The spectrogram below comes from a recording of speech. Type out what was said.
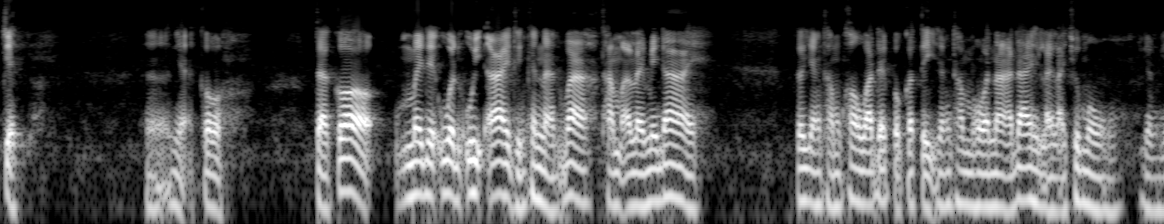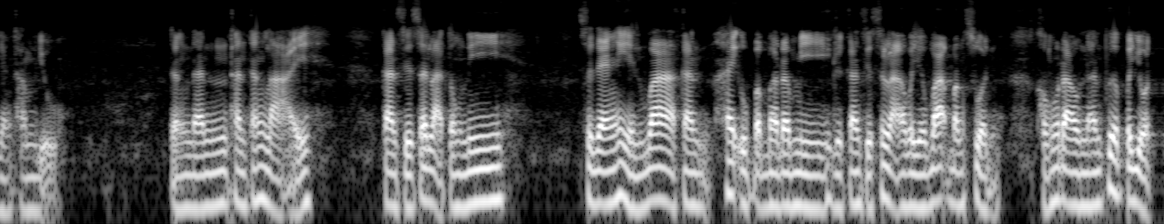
97เอ่อเนี่ยก็แต่ก็ไม่ได้อ้วนอุ้ยอ้ายถึงขนาดว่าทำอะไรไม่ได้ ก็ยังทำข้อวัดได้ปกติยังทำภาวนาได้หลาย ๆ ชั่วโมงยังยังทำอยู่ ดังนั้นท่านทั้งหลาย การเสียสละตรงนี้ แสดงให้เห็นว่าการให้อุปบารมี หรือการเสียสละอวัยวะบางส่วนของเรานั้นเพื่อประโยชน์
